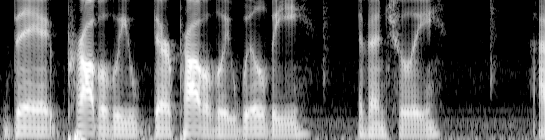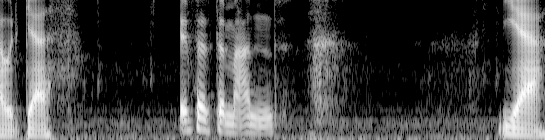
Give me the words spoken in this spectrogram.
they probably there probably will be eventually i would guess If there's demand. Yeah,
